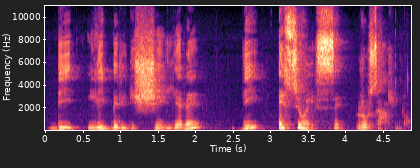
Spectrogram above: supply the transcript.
di Liberi di Scegliere, di SOS Rosarno.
